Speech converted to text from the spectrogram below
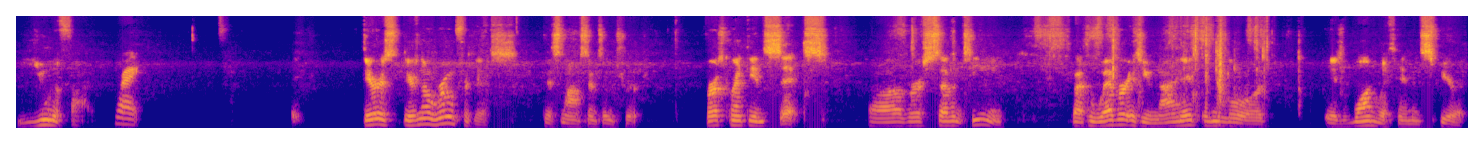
unified. Right. There is there's no room for this this nonsense in the church. First Corinthians six, uh, verse seventeen. But whoever is united in the Lord is one with him in spirit.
